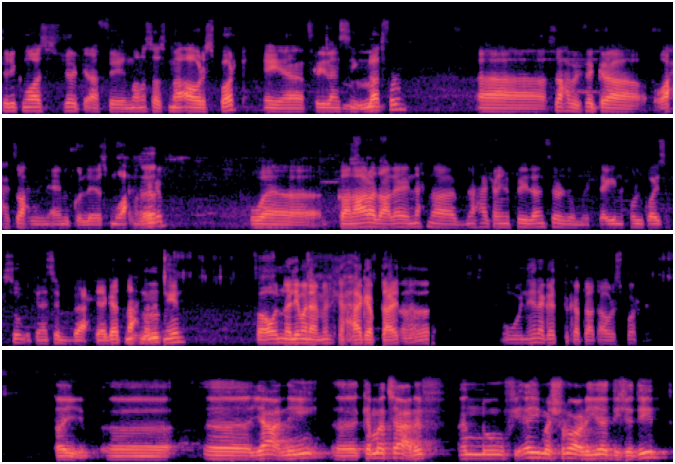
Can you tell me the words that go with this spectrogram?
شريك مؤسس شركة في منصة اسمها Our Spark هي freelancing. platform صاحب الفكرة واحد صاحبي من أيام الكلية اسمه أحمد. رجب وكان عرض عليا إن إحنا إحنا شغالين freelancers ومش لاقيين حلول كويسه في السوق تناسب احتياجاتنا إحنا. الاثنين فقلنا ليه ما نعملش حاجة بتاعتنا؟ أها. ومن هنا جت الفكرة بتاعت Our Spark طيب آه آه يعني آه كما تعرف أنه في أي مشروع ريادي جديد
